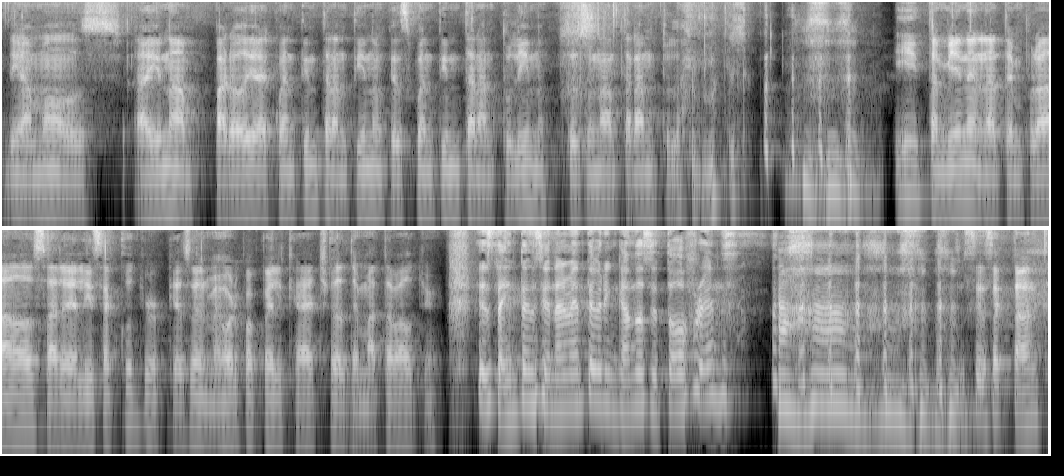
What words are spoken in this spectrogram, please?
digamos, hay una parodia de Quentin Tarantino que es Quentin Tarantulino. Entonces, una tarántula. y también en la temporada 2 sale Elisa Kudrow, que es el mejor papel que ha hecho desde Matt About You. Está intencionalmente brincándose todo Friends. sí, exactamente.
